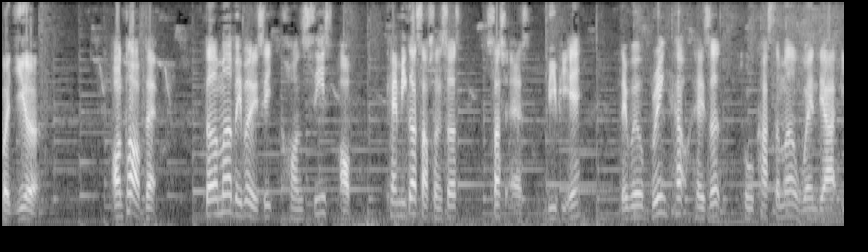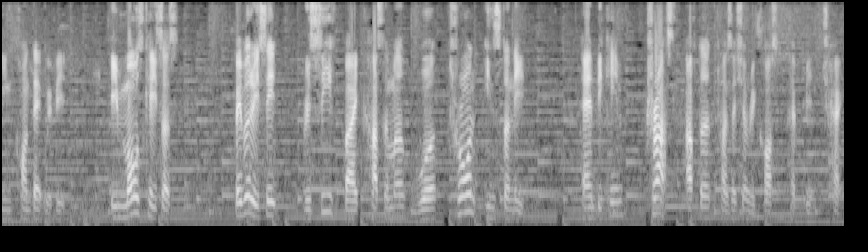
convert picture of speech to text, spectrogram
per year. On top of that, thermal paper receipt consists of chemical substances such as BPA that will bring health hazard to customer when they are in contact with it. In most cases, paper receipt received by customer were thrown instantly and became trust after transaction records have been checked.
